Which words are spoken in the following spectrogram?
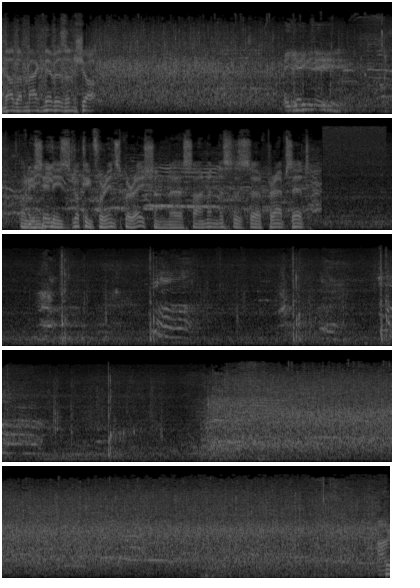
Another magnificent shot. Well, you said he's looking for inspiration, uh, Simon. This is uh, perhaps it. Very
